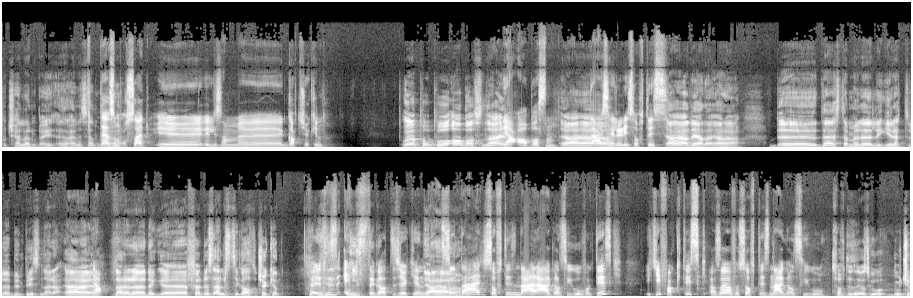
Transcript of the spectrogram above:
på kjelleren på ene senteret Det er som også er et uh, liksom uh, gatekjøkken. Ja, på, på A-basen der? Ja, Abasen. Ja, ja, ja. Der selger de softis. Ja, ja, det er det. Ja, det, er. Eh, det stemmer, det ligger rett ved bunnprisen der, ja. Ja, ja. Der er det, det uh, Førdes eldste gatekjøkken. Førdes eldste gatekjøkken. Ja, ja, ja. Så der, softisen der er ganske god, faktisk. Ikke faktisk. Altså, softisen er ganske god. Softisen er ganske god.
